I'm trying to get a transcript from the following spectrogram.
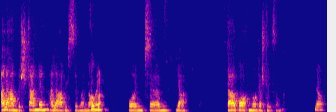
Alle haben bestanden, alle habe ich es übernommen. Super. Und ähm, ja, da brauchen wir Unterstützung. Ja,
